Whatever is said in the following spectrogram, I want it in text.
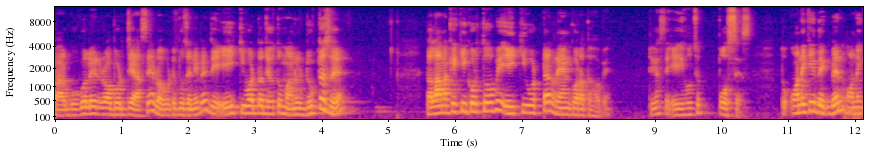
বা গুগলের রবট যে আছে, রবটে বুঝে নেবে যে এই কিওয়ার্ডটা যেহেতু মানুষ ঢুকতেছে, তাহলে আমাকে কি করতে হবে? এই কিওয়ার্ডটা র্যাঙ্ক করাতে হবে। ঠিক আছে? এই হচ্ছে প্রসেস তো অনেকেই দেখবেন, অনেক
